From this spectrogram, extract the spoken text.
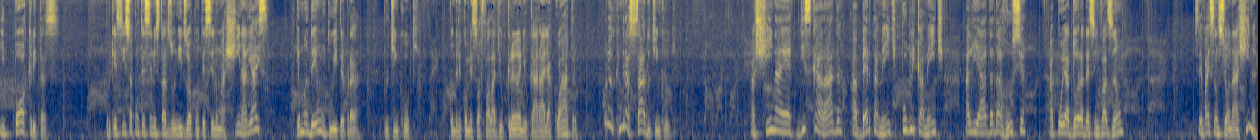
Hipócritas. Porque se isso acontecer nos Estados Unidos ou acontecer numa China, aliás, eu mandei um Twitter para pro Tim Cook quando ele começou a falar de Ucrânia, o caralho a quatro. Olha, engraçado, Tim Cook. A China é descarada, abertamente, publicamente aliada da Rússia, apoiadora dessa invasão. Você vai sancionar a China?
